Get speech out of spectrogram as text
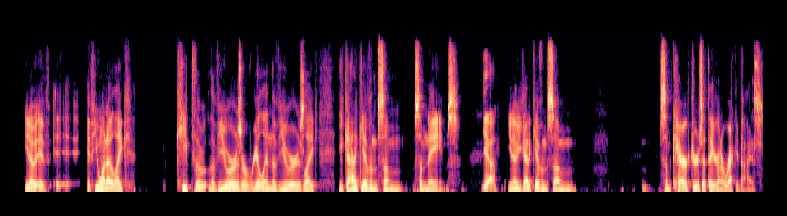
you know if if you want to like keep the the viewers or reel in the viewers like you got to give them some some names Yeah. you know you got to give them some some characters that they're going to recognize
